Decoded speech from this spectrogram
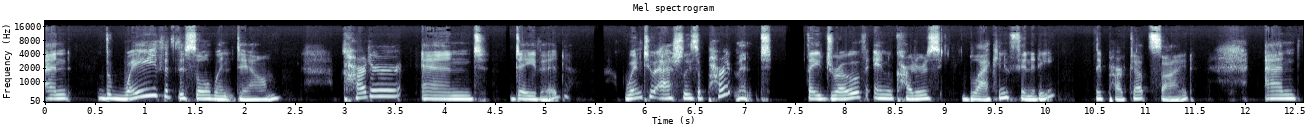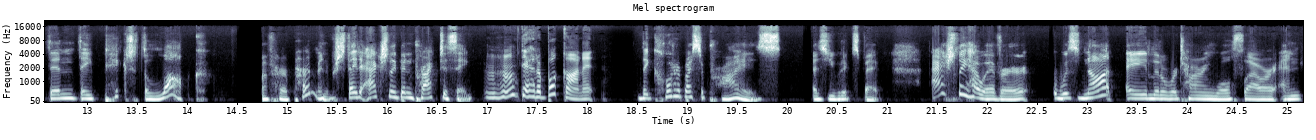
And the way that this all went down, Carter and David went to Ashlea's apartment. They drove in Carter's black Infiniti. They parked outside and then they picked the lock of her apartment, which they'd actually been practicing. hmm They had a book on it. They caught her by surprise, as you would expect. Ashlea, however, was not a little retiring wallflower and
